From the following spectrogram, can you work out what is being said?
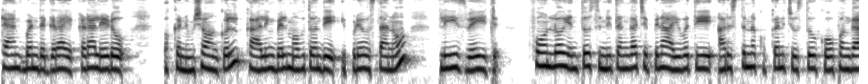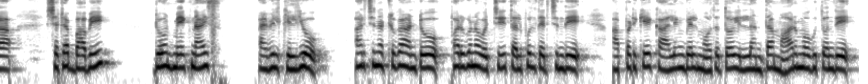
ట్యాంక్ బండ్ దగ్గర ఎక్కడా లేడు. ఒక్క నిమిషం అంకుల్ కాలింగ్ బెల్ మోగుతోంది. ఇప్పుడే వస్తాను. Please wait. ఫోన్లో ఎంతో సున్నితంగా చెప్పిన ఆ యువతి అరుస్తున్న కుక్కని చూస్తూ కోపంగా shut up Bobby don't make noise I will kill you అరిచినట్లుగా అంటూ పరుగున వచ్చి తలుపులు తెరిచింది. అప్పటికే కాలింగ్ బెల్ మూతతో ఇల్లంతా మారుమోగుతోంది.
